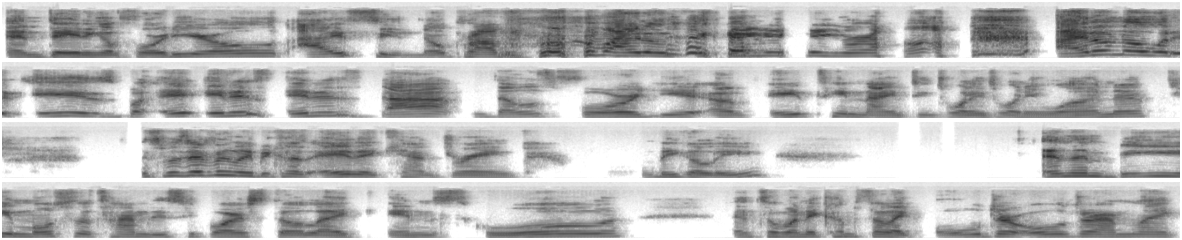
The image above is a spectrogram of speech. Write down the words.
and dating a 40 year old i see no problem i don't see anything wrong i don't know what it is but it, it is it is that those four year of 18 19 20 21 specifically because a they can't drink legally and then b most of the time these people are still like in school and so when it comes to like older older i'm like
